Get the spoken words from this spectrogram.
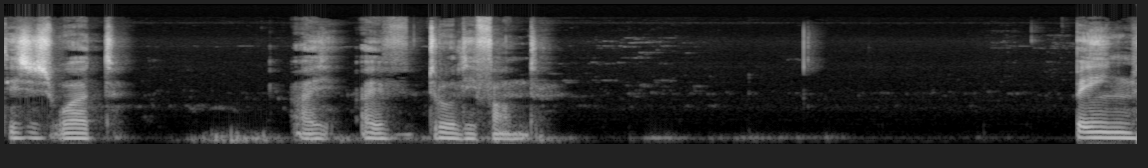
this is what I I've truly found. Pain,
